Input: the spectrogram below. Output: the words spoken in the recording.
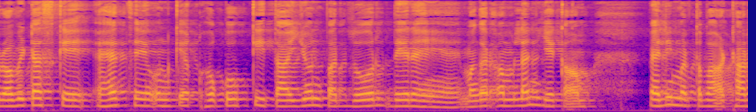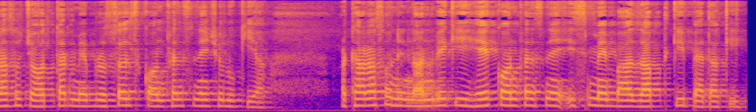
گروبیٹس کے عہد سے ان کے حقوق کی تعین پر زور دے رہے ہیں۔ مگر عملاً یہ کام پہلی مرتبہ اٹھارہ سو چوہتر میں بروسلز کانفرنس نے شروع کیا۔ اٹھارہ سو ننانوے کی ہیک کانفرنس نے اس میں باضابطگی پیدا کی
